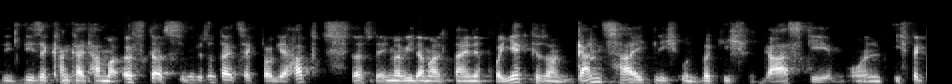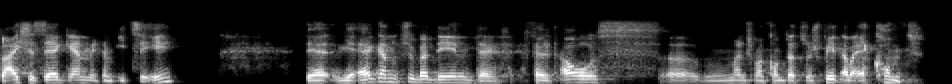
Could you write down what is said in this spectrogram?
die, diese Krankheit haben wir öfters im Gesundheitssektor gehabt, dass wir immer wieder mal kleine Projekte, sondern ganzheitlich und wirklich Gas geben. Und ich vergleiche sehr gern mit dem ICE. Der, wir ärgern uns über den, der fällt aus, äh, manchmal kommt er zu spät, aber er kommt.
